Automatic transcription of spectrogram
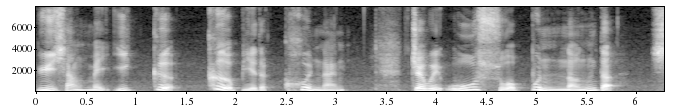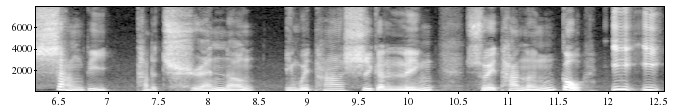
遇上每一个个别的困难，这位无所不能的上帝，他的全能，因为他是个灵，所以他能够一一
